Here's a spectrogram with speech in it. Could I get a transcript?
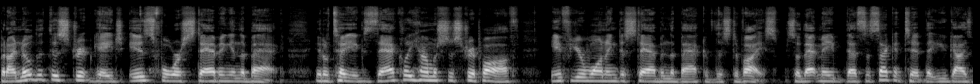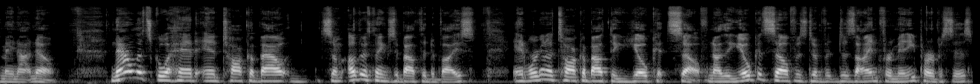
but I know that this strip gauge is for stabbing in the back. It'll tell you exactly how much to strip off if you're wanting to stab in the back of this device. So that may that's the second tip that you guys may not know. Now let's go ahead and talk about some other things about the device, and we're going to talk about the yoke itself. Now the yoke itself is de designed for many purposes.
